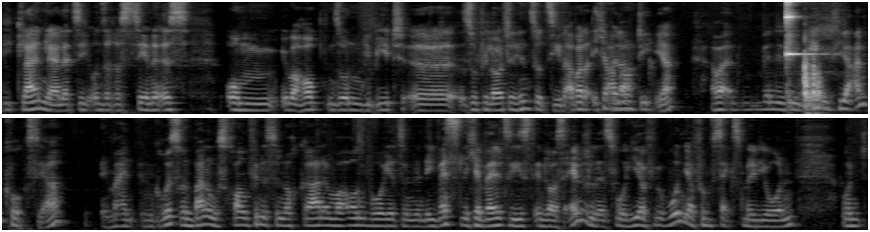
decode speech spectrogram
wie klein letztlich unsere Szene ist, um überhaupt in so einem Gebiet äh, so viele Leute hinzuziehen. Aber ich habe ja noch die, ja? Aber wenn du die Gegend hier anguckst, ja, ich meine, einen größeren Ballungsraum findest du noch gerade mal irgendwo jetzt, wenn du die westliche Welt siehst, in Los Angeles, wo hier wohnen ja 5, 6 Millionen. Und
